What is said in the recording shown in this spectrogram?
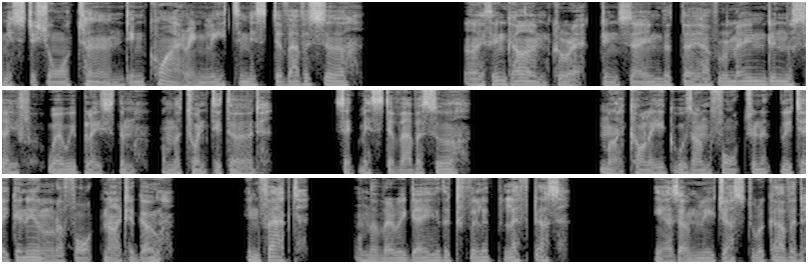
Mr. Shaw turned inquiringly to Mr. Vavasour. I think I'm correct in saying that they have remained in the safe where we placed them on the 23rd, said Mr. Vavasour. My colleague was unfortunately taken ill a fortnight ago. In fact, on the very day that Philip left us. He has only just recovered.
